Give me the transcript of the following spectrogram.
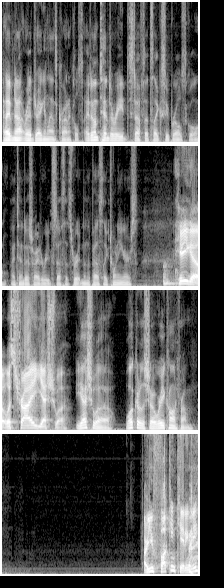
I have not read Dragonlance Chronicles. I don't tend to read stuff that's like super old school. I tend to try to read stuff that's written in the past like 20 years. Here you go. Let's try Yeshua. Yeshua, welcome to the show. Where are you calling from? Are you fucking kidding me?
